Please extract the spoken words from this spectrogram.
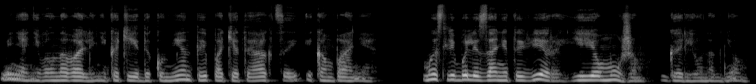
Меня не волновали никакие документы, пакеты акций и компания. Мысли были заняты Верой, ее мужем, гори он огнем.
